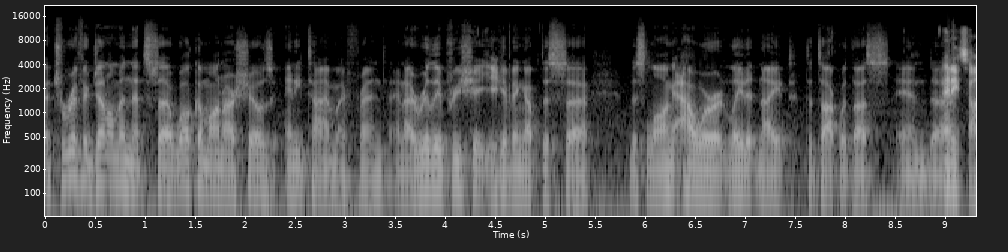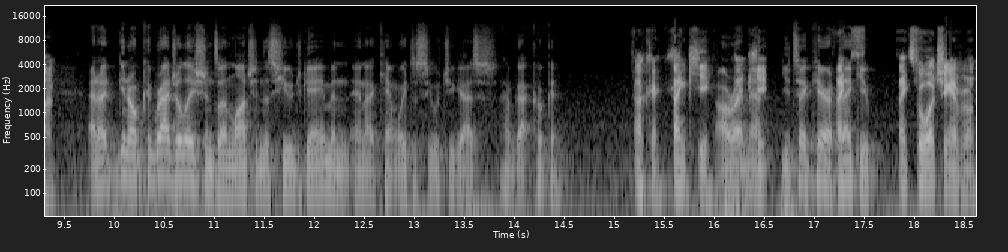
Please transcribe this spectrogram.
a terrific gentleman that's uh, welcome on our shows anytime, my friend. And I really appreciate you giving up this uh, this long hour late at night to talk with us. And uh, anytime and I, you know, congratulations on launching this huge game, and, and I can't wait to see what you guys have got cooking. okay thank you All right, thank man. you. You take care. Thanks. Thank you. thanks for watching everyone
